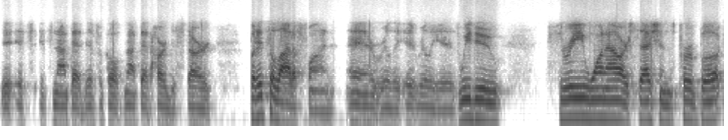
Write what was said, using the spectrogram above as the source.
it's it's not that difficult, not that hard to start, but it's a lot of fun, and it really it really is. We do three one-hour sessions per book.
